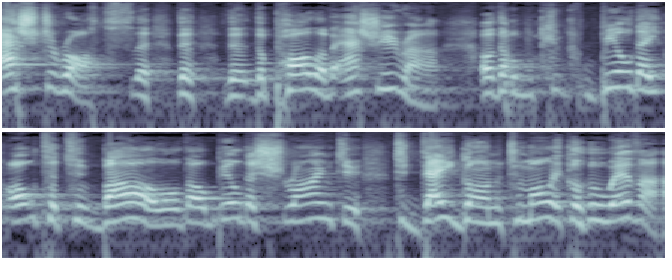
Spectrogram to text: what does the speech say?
Ashtaroths, the, the, the, the pole of Asherah. Or they'll build an altar to Baal, or they'll build a shrine to, to Dagon, to Moloch, or whoever.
